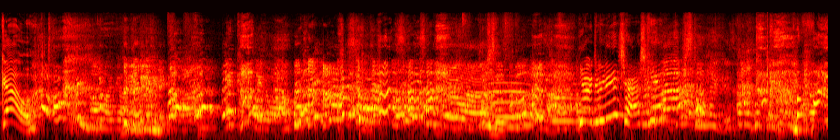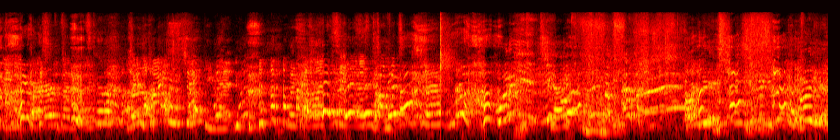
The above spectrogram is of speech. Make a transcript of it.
Go. Oh my god. it could take a while. Yo, do we need a trash can? And I'm shaking it. Like I like to see it. What are you doing? Are you Are you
